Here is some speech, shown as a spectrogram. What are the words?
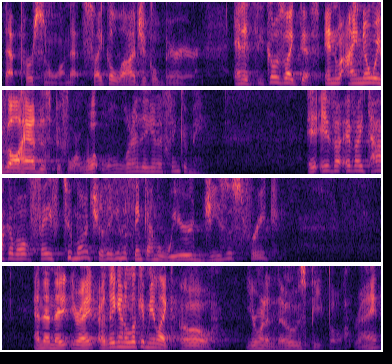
that personal one, that psychological barrier. And it, goes like this. And I know we've all had this before. What, what are they going to think of me? If I, if I talk about faith too much, are they going to think I'm a weird Jesus freak? And then they, right, are they going to look at me like, oh, you're one of those people, right?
